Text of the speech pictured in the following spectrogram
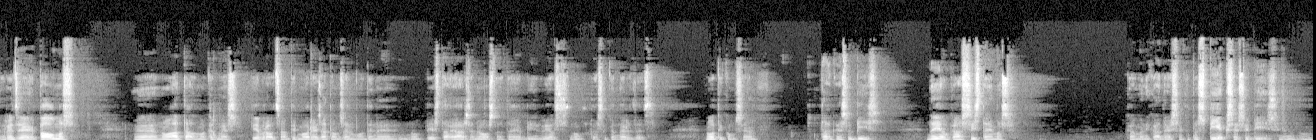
redzēju palmas e, no attāluma, kad mēs piebraucām pirmo reizi atomzemūdenē, nu, piestāja ārzemju ostā. Tā jau bija liels, nu, kā saka, neredzēts notikums. Jā. Tā kā esmu bijis nejaukās sistēmas, kā man kādreiz saka, tu spiegs esi bijis. Jā, nu,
